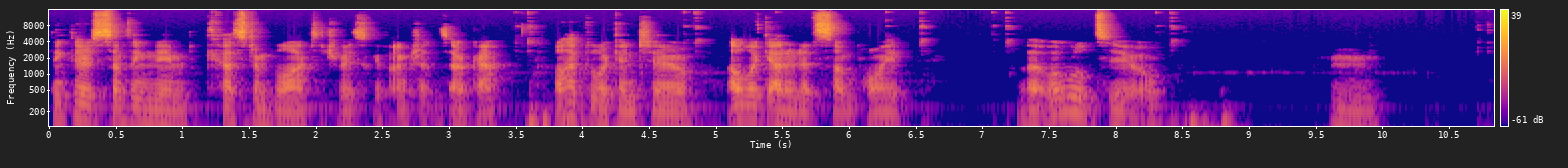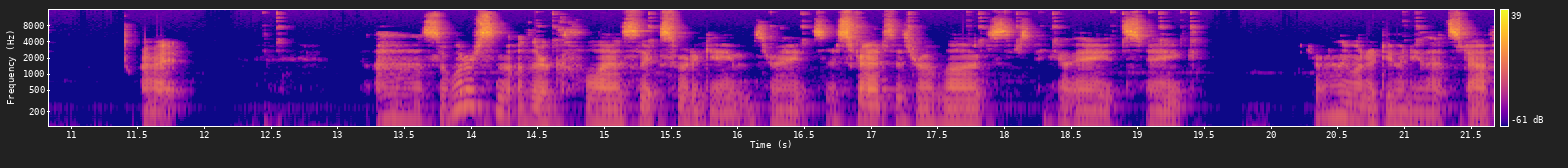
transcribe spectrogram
think there's something named custom blocks, which are basically functions. Okay, I'll have to look into. I'll look at it at some point. But what we'll do. Hmm. All right. Uh, so what are some other classic sort of games, right? So Scratch, there's Roblox, there's Pico 8, Snake. I don't really want to do any of that stuff.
